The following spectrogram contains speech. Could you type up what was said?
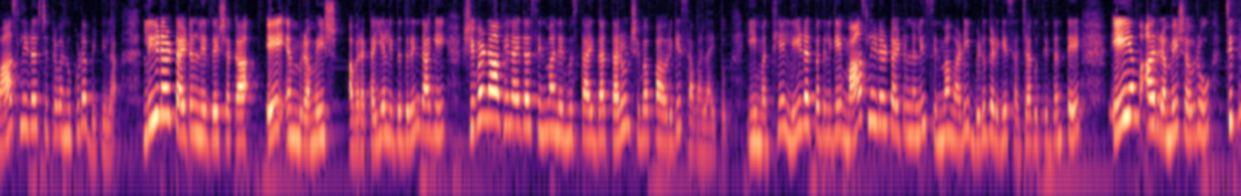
ಮಾಸ್ ಲೀಡರ್ ಚಿತ್ರವನ್ನು ಕೂಡ ಬಿಟ್ಟಿಲ್ಲ. ಲೀಡರ್ ಟೈಟಲ್ ನಿರ್ದೇಶಕ ಎ ಎಂ ರಮೇಶ್ ಅವರ ಕೈಯಲ್ಲಿದ್ದುದರಿಂದಾಗಿ ಶಿವಣ್ಣ ಅಭಿನಯದ ಸಿನಿಮಾ ನಿರ್ಮಿಸ್ತಾ ಇದ್ದ ತರುಣ್ ಶಿವಪ್ಪ ಅವರಿಗೆ ಸವಾಲಾಯಿತು. ಈ ಮಧ್ಯೆ ಲೀಡರ್ ಬದಲಿಗೆ ಮಾಸ್ ಲೀಡರ್ ಟೈಟಲ್ನಲ್ಲಿ ಸಿನಿಮಾ ಮಾಡಿ ಬಿಡುಗಡೆಗೆ ಸಜ್ಜಾಗುತ್ತಿದ್ದಂತೆ ಎ ಎಂ ಆರ್ ರಮೇಶ್ ಅವರು ಚಿತ್ರ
